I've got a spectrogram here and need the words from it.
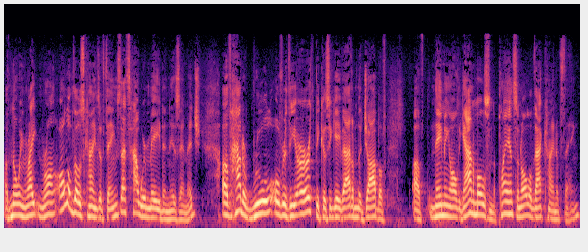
of knowing right and wrong, all of those kinds of things. That's how we're made in his image, of how to rule over the earth, because he gave Adam the job of of naming all the animals and the plants and all of that kind of thing.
